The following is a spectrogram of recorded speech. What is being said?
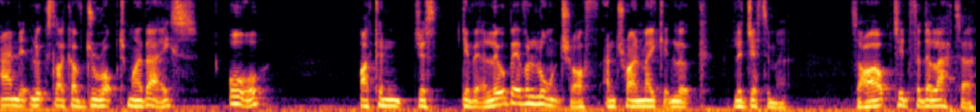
and it looks like I've dropped my bass, or I can just give it a little bit of a launch off and try and make it look legitimate. So I opted for the latter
